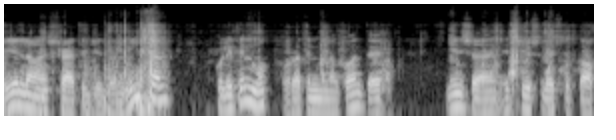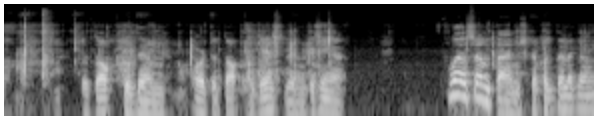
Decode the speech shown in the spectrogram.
yun lang ang strategy doon. Minsan, kulitin mo, uratin mo ng konti. Minsan, it's useless to talk to talk to them or to talk against them kasi nga well, sometimes kapag talagang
